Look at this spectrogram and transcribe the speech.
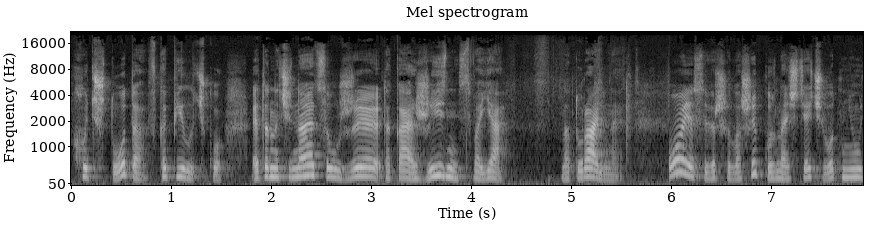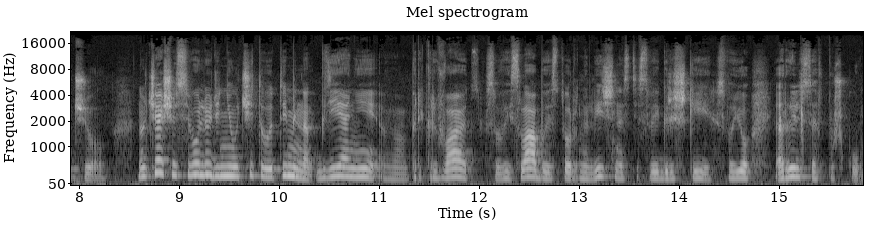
хоть что-то в копилочку. Это начинается уже такая жизнь своя, натуральная. О, я совершил ошибку, значит, я чего-то не учел. Но чаще всего люди не учитывают именно, где они э, прикрывают свои слабые стороны личности, свои грешки, свое рыльце в пушку.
